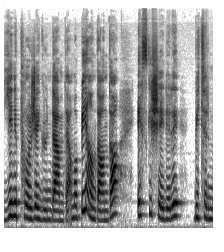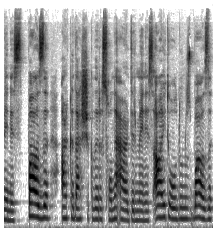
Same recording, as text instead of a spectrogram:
yeni proje gündemde ama bir yandan da eski şeyleri bitirmeniz, bazı arkadaşlıkları sona erdirmeniz, ait olduğunuz bazı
